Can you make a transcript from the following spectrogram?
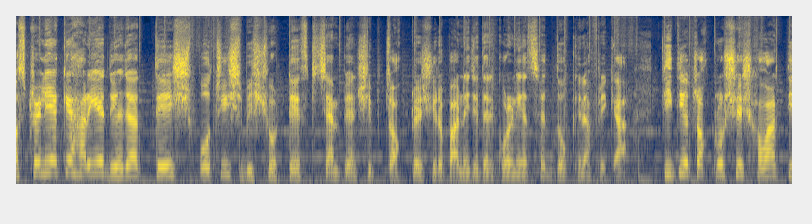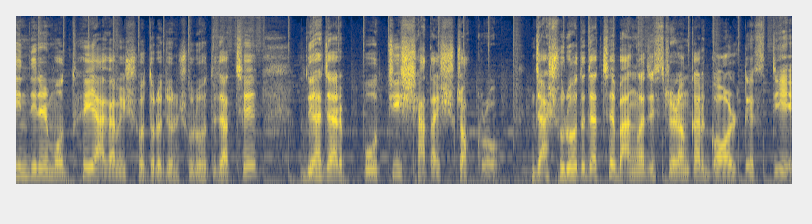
অস্ট্রেলিয়াকে হারিয়ে দুই হাজার তেইশ পঁচিশ বিশ্ব টেস্ট চ্যাম্পিয়নশিপ চক্রের শিরোপা নিজেদের করে নিয়েছে দক্ষিণ আফ্রিকা। তৃতীয় চক্র শেষ হওয়ার তিন দিনের মধ্যেই আগামী সতেরো জন শুরু হতে যাচ্ছে দুই হাজার পঁচিশ সাতাইশ চক্র, যা শুরু হতে যাচ্ছে বাংলাদেশ শ্রীলঙ্কার গল টেস্ট দিয়ে।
